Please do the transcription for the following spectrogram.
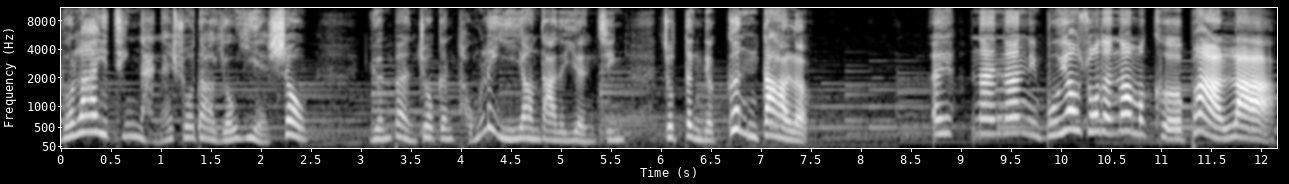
罗拉一听奶奶说到有野兽，原本就跟铜铃一样大的眼睛就瞪得更大了。哎，奶奶，你不要说的那么可怕啦！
